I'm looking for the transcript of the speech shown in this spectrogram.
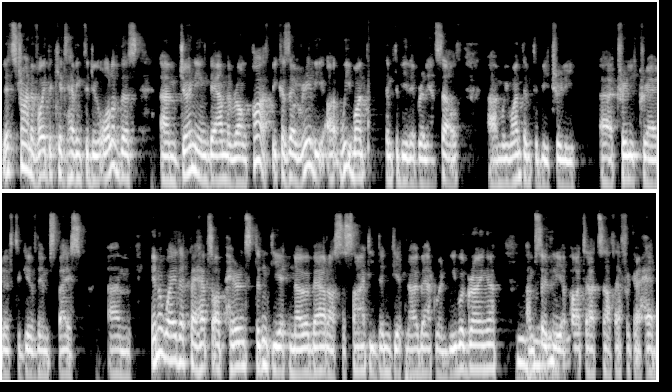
let's try and avoid the kids having to do all of this um, journeying down the wrong path because they really are, we want them to be their brilliant self. Um, we want them to be truly uh, truly creative to give them space um, in a way that perhaps our parents didn't yet know about, our society didn't yet know about when we were growing up. Mm-hmm. Um, certainly, apartheid South Africa had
